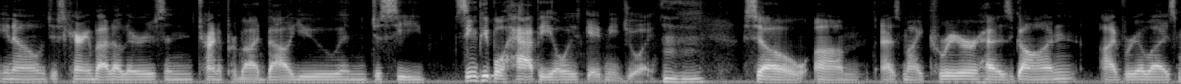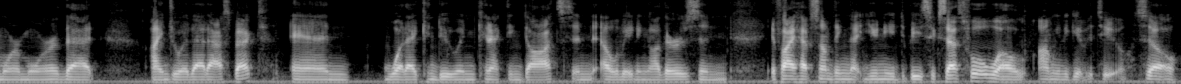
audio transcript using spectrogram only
You know, just caring about others and trying to provide value and just see seeing people happy always gave me joy. Mm-hmm. So um, as my career has gone, I've realized more and more that I enjoy that aspect and what I can do in connecting dots and elevating others. And if I have something that you need to be successful, well, I'm going to give it to you. So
